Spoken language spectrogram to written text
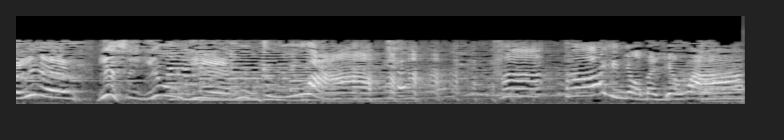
美人也是有眼无珠啊！他答应了没有啊？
